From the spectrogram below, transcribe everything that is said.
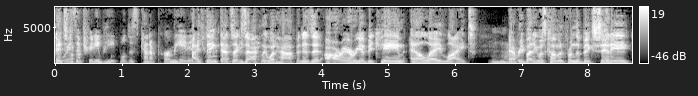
it's, ways of treating people just kind of permeated. I think that's everything. exactly what happened. Is that our area became L.A. light. Mm-hmm. Everybody was coming from the big city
